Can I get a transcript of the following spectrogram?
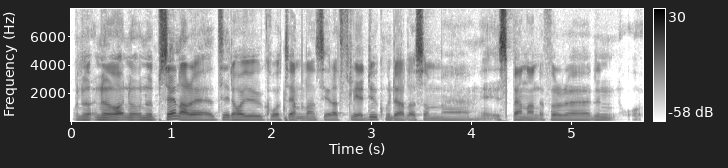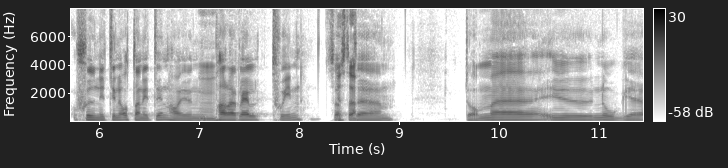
Och nu, nu, nu, nu på senare tid har ju KTM lanserat fler Duke-modeller som är spännande. För den 790 och 890 har ju en Mm. parallell twin. Så att, de eh, är ju nog eh,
